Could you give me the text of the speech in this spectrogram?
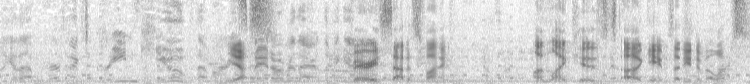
Look at that perfect green cube that Maurice Yes. made over there at the beginning. Very satisfying. Unlike his uh, games that he develops,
